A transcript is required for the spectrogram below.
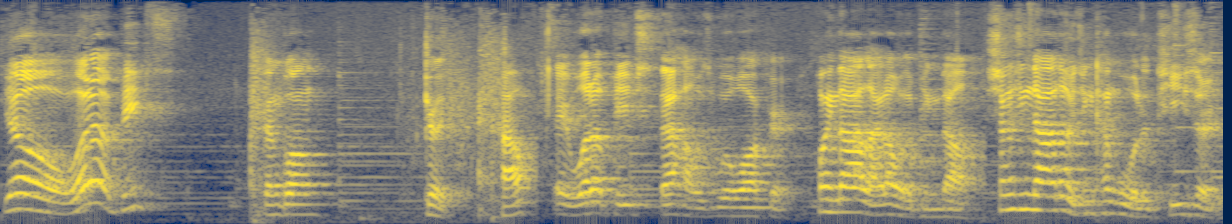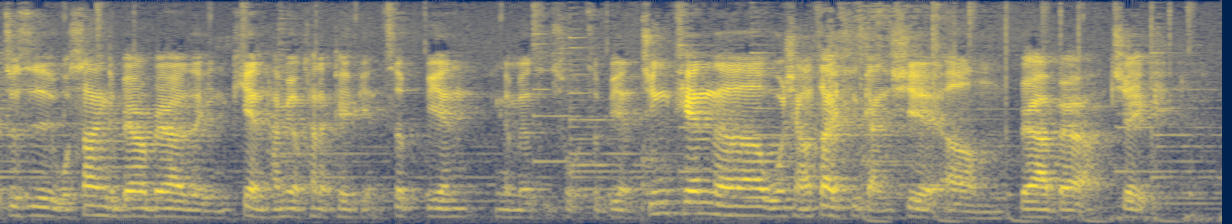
Yo, what up, peeps？灯光，good。好，哎、w h a t up, peeps？大家好，我是 Will Walker，欢迎大家来到我的频道。相信大家都已经看过我的 teaser，就是我上一个 Bear Bear 的影片，还没有看的可以点这边，应该没有指错，这边。今天呢，我想要再一次感谢，嗯，Bear Bear Jake。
